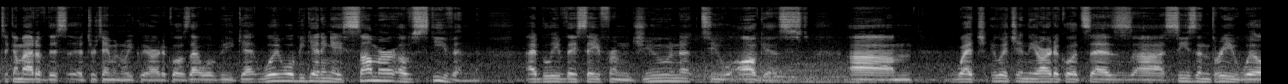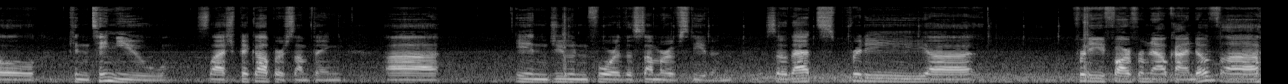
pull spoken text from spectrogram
to come out of this Entertainment Weekly article is that we'll be get we will be getting a summer of Steven. I believe they say from June to August. Um, which which in the article it says uh, season three will continue slash pick up or something uh, in June for the summer of Steven. So that's pretty uh, pretty far from now, kind of. Uh,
